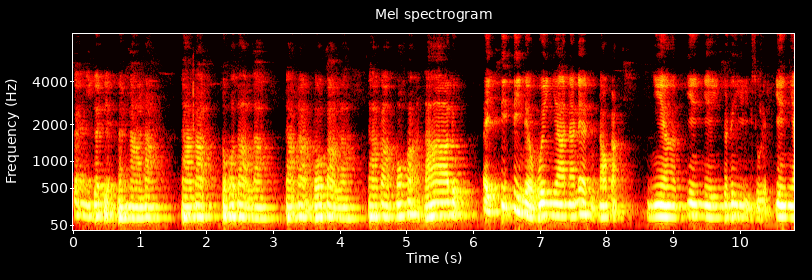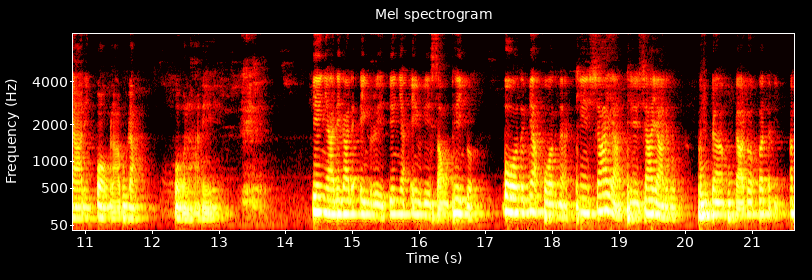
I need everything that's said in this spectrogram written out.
ကံကြီးတတ်တဲ့ဗနာလားဒါကဒေါသလားဒါကလောကလားဒါကမောဟလားလို့အဲ့တိတိနဲ့ဝိညာဏနဲ့သူနောက်ကဉာဏ်ပညာပရိဆိုတဲ့ပညာတွေပေါ်မလာဘူးလား ပေါ်လာတယ်ပညာတွေကလည်းအိန္ဒြေပညာအိန္ဒြေဆောင်ထိတ်ကိုပေါ်သမျှပေါ်သမျှထင်ရှားရာထင်ရှားရာတွေကိုဘုဒ္ဓဘုဒ္ဓတော်ပတ္တိအ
